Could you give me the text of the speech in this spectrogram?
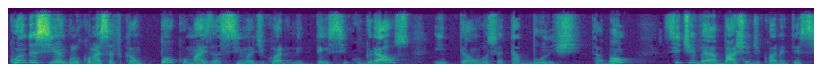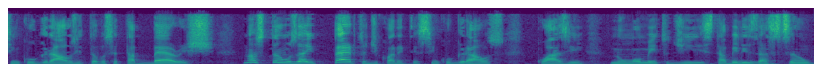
Quando esse ângulo começa a ficar um pouco mais acima de 45 graus, então você está bullish, tá bom? Se tiver abaixo de 45 graus, então você está bearish. Nós estamos aí perto de 45 graus, quase num momento de estabilização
